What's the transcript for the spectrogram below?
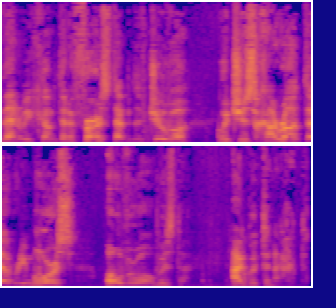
then we come to the first step of the tshuva, which is charata, remorse over what was done. A gute Nacht.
